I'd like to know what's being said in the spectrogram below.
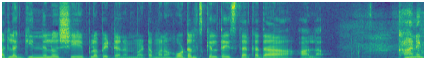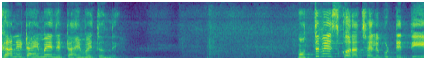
అట్లా గిన్నెలో షేప్లో పెట్టాను అనమాట మన హోటల్స్కి వెళ్తే ఇస్తారు కదా అలా. కానీ కానీ టైం అయింది టైం అవుతుంది. మొత్తం వేసుకోరా చలి పుట్టిద్ది?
